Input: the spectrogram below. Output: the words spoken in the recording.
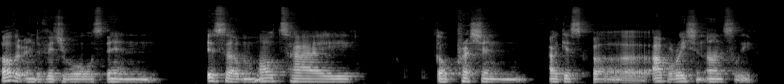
other individuals. And it's a multi oppression, I guess, uh, operation, honestly.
